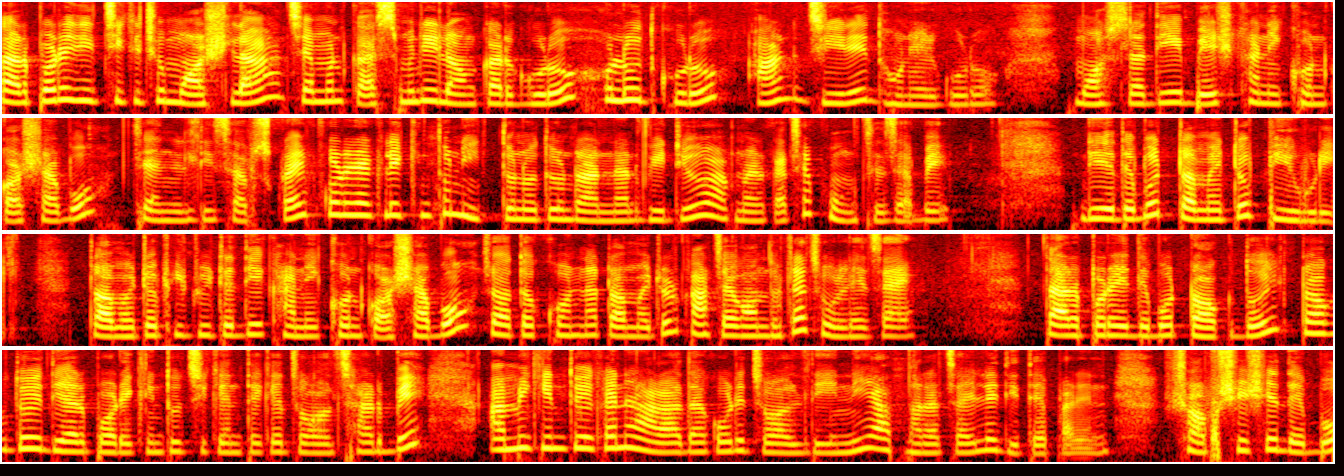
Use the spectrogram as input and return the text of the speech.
তারপরে দিচ্ছি কিছু মশলা, যেমন কাশ্মীরি লঙ্কার গুঁড়ো, হলুদ গুঁড়ো আর জিরে ধনের গুঁড়ো। মশলা দিয়ে বেশ খানিক্ষণ কষাবো। চ্যানেলটি সাবস্ক্রাইব করে রাখলে কিন্তু নিত্য নতুন রান্নার ভিডিও আপনার কাছে পৌঁছে যাবে। দিয়ে দেবো টমেটো পিউরি। টমেটো পিউরিটা দিয়ে খানিক্ষণ কষাবো, যতক্ষণ না টমেটোর কাঁচা গন্ধটা চলে যায়। তারপরে দেবো টক দই। টক দই দেওয়ার পরে কিন্তু চিকেন থেকে জল ছাড়বে। আমি কিন্তু এখানে আলাদা করে জল দিইনি, আপনারা চাইলে দিতে পারেন। সবশেষে দেবো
